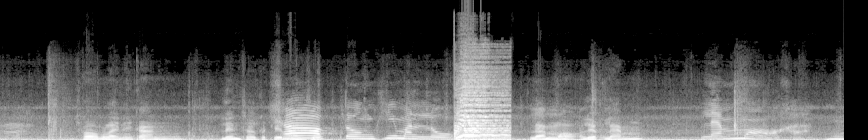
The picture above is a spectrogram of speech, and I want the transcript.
ค่ะ ชอบอะไรในการ เล่นเซิร์ฟสเก็ตชมากอที่สุบดตรงที่มันลง แรมหมอเขาเรียกแรม แลมหมอค่ะ อืม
